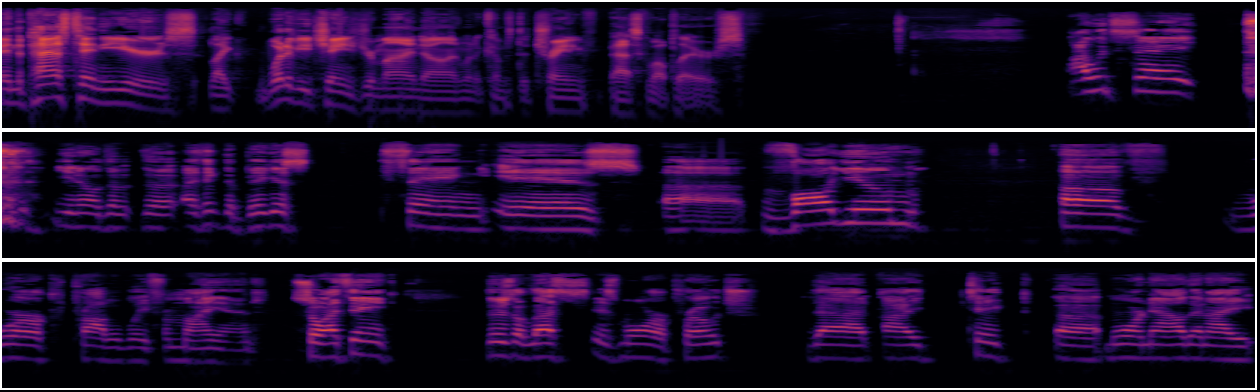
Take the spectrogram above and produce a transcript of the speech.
in the past 10 years, like what have you changed your mind on when it comes to training basketball players? I would say, you know, the, the, I think the biggest thing is uh, volume of work probably from my end. So I think there's a less is more approach that I take uh, more now than I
